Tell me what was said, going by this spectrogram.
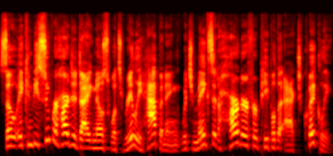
so it can be super hard to diagnose what's really happening, which makes it harder for people to act quickly,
